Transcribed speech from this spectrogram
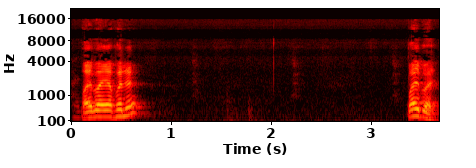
hadi. Bay bay yap hele. Bay bay.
